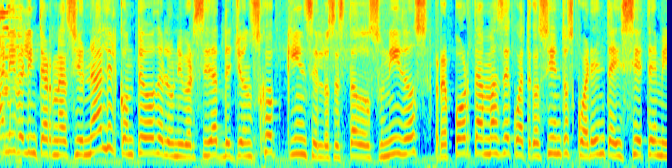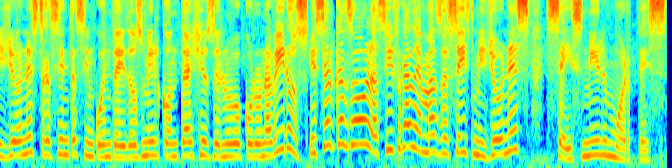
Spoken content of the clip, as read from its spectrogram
A nivel internacional, el conteo de la Universidad de Johns Hopkins en los Estados Unidos reporta más de 447 millones 352 mil contagios del nuevo coronavirus y se ha alcanzado la cifra de más de 6 millones 6 mil muertes.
